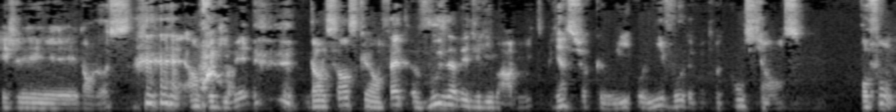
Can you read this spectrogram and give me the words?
et je l'ai dans l'os, entre guillemets, dans le sens que, en fait, vous avez du libre arbitre, bien sûr que oui, au niveau de votre conscience profonde.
